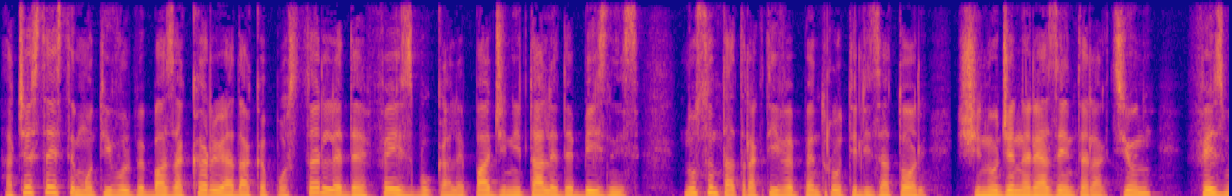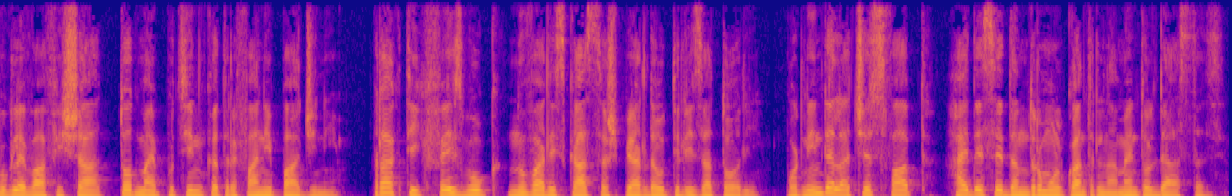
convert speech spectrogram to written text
Acesta este motivul pe baza căruia dacă postările de Facebook ale paginii tale de business nu sunt atractive pentru utilizatori și nu generează interacțiuni, Facebook le va afișa tot mai puțin către fanii paginii. Practic, Facebook nu va risca să-și piardă utilizatorii. Pornind de la acest fapt, haide să-i dăm drumul cu antrenamentul de astăzi.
